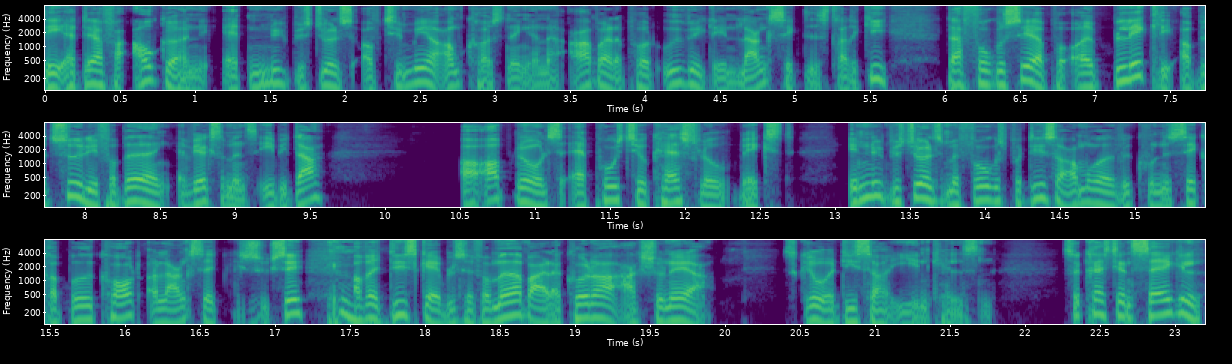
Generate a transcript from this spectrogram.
det er derfor afgørende, at en ny bestyrelse optimerer omkostningerne og arbejder på at udvikle en langsigtet strategi, der fokuserer på øjeblikkelig og betydelig forbedring af virksomhedens EBITDA og opnåelse af positiv cashflow-vækst. En ny bestyrelse med fokus på disse områder vil kunne sikre både kort- og langsigtet succes og værdiskabelse for medarbejdere, kunder og aktionærer, skriver de så i indkaldelsen. Så Christian Sagel,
